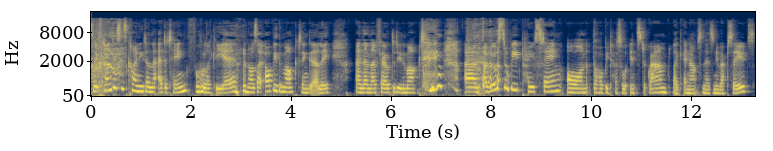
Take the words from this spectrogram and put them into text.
So Candace has kindly done the editing for like a year, and I was like, I'll be the marketing girly, and then I failed to do the marketing. um, I will still be posting on the Hobby Hustle Instagram, like announcing there's new episodes.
